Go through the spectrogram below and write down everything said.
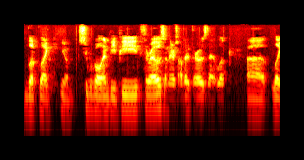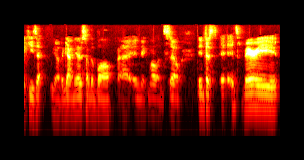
look like you know Super Bowl MVP throws, and there's other throws that look uh, like he's at, you know the guy on the other side of the ball uh, in Nick Mullens. So it just it's very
